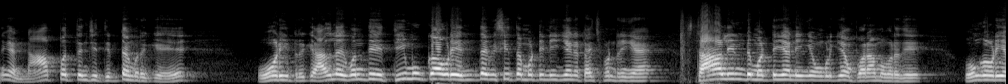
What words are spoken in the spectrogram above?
நீங்கள் நாற்பத்தஞ்சு திட்டம் இருக்குது ஓடிட்டுருக்கு. அதில் வந்து திமுகவுடைய எந்த விஷயத்தை மட்டும் நீங்கள் என்ன டச் பண்ணுறீங்க ஸ்டாலின் மட்டும் ஏன் நீங்கள் உங்களுக்கு ஏன் பொறாமல் வருது? உங்களுடைய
